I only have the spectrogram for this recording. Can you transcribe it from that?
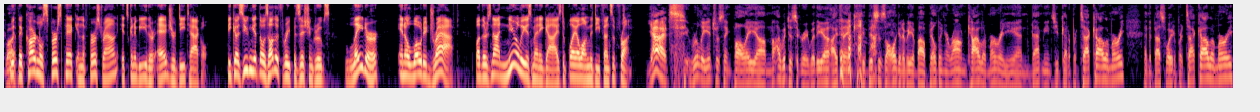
What? With the Cardinals' first pick in the first round, it's going to be either edge or D tackle because you can get those other three position groups later in a loaded draft, but there's not nearly as many guys to play along the defensive front. Yeah, it's really interesting, Paulie. Um, I would disagree with you. I think this is all going to be about building around Kyler Murray, and that means you've got to protect Kyler Murray. And the best way to protect Kyler Murray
